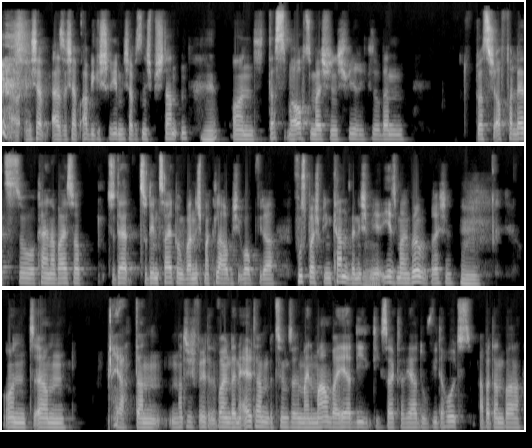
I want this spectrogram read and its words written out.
Aber ich habe, also ich habe Abi geschrieben, ich habe es nicht bestanden. ja. Und das war auch zum Beispiel schwierig. So dann, du hast dich oft verletzt, so keiner weiß, ob zu der, zu dem Zeitpunkt war nicht mal klar, ob ich überhaupt wieder Fußball spielen kann, wenn ich Mhm. mir jedes Mal einen Wirbel breche. Mhm. Und ähm, ja, dann natürlich wollen deine Eltern, beziehungsweise meine Mom war eher die, die gesagt hat, ja, du wiederholst. Aber dann war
